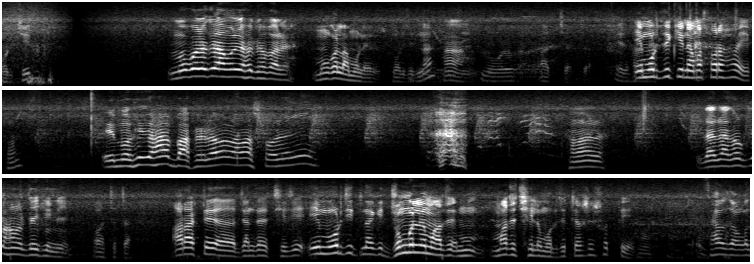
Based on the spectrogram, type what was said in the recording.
মসজিদ। আমলে হতে পারে মোগল আমলের মসজিদ না? হ্যাঁ আচ্ছা আচ্ছা। এই মসজিদে কি নামাজ পড়া হয় এখন? এই মসজিদ বাপেরাও নামাজ পড়েনি। আমার দাদাকেও তো আমরা দেখিনি। আচ্ছা আচ্ছা। আর একটা জানতে চাচ্ছি যে এই মসজিদ নাকি জঙ্গলের মাঝে মাঝে ছিল মসজিদটা আসলে সত্যি? ঝাউ জঙ্গল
